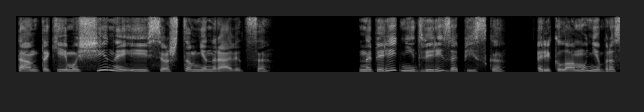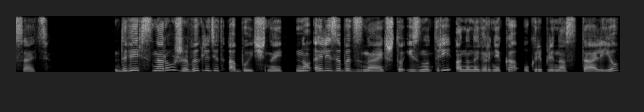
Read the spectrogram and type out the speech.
Там такие мужчины и все, что мне нравится. На передней двери записка «Рекламу не бросать». Дверь снаружи выглядит обычной, но Элизабет знает, что изнутри она наверняка укреплена сталью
